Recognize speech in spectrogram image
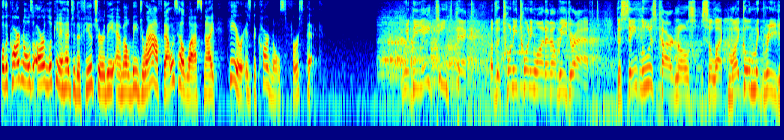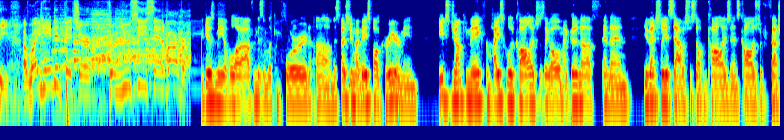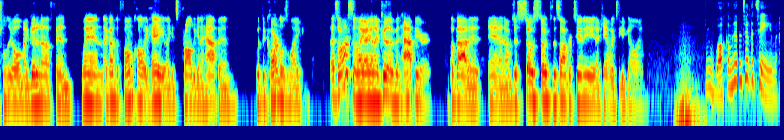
Well, the Cardinals are looking ahead to the future. The MLB draft that was held last night. Here is the Cardinals' first pick. With the 18th pick of the 2021 MLB draft, the St. Louis Cardinals select Michael McGreevy, a right-handed pitcher from UC Santa Barbara. It gives me a whole lot of optimism looking forward, um, especially in my baseball career. I mean, each jump you make from high school to college is like, oh, am I good enough? And then you eventually establish yourself in college, and it's college to professional. Oh, am I good enough? And when I got the phone call, like, hey, like it's probably going to happen with the Cardinals, I'm like, that's awesome. Like, I, and I couldn't have been happier about it. And I'm just so stoked for this opportunity, and I can't wait to get going. Welcome him to the team.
